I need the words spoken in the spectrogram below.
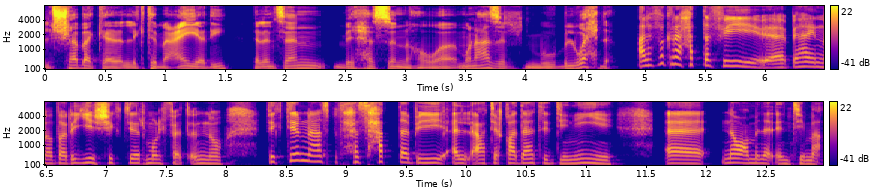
الشبكة الاجتماعية دي الإنسان بيحس إن هو منعزل وبالوحدة على فكرة حتى في بهاي النظرية شيء كتير ملفت إنه في كتير ناس بتحس حتى بالاعتقادات الدينية آه، نوع من الانتماء.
